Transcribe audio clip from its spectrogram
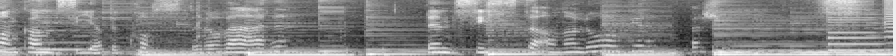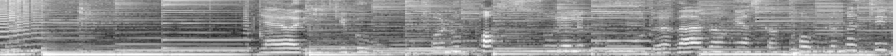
Man kan si at det koster å være den siste analoge versjonen. Jeg har ikke behov for noe passord eller kode hver gang jeg skal koble meg til.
